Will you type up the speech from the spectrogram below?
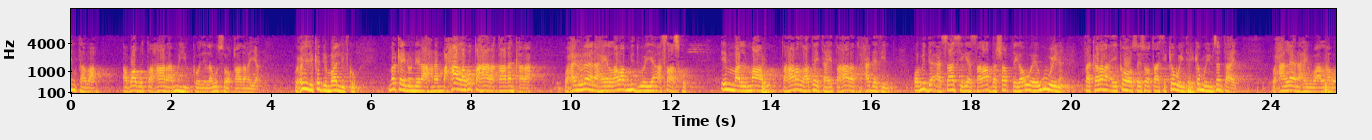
intaba abwaabu tahaara muhimkoodii lagu soo qaadanaya wuxuu yidhi kadib mualifku markaynu nidhaahna maxaa lagu tahaaro qaadan karaa waxaynu leenahay laba mid weeye asaasku. Ima almaau tahaaradu hadday tahay tahaaratu xadain oo midda asaasiga ee salaada shardiga ee ugu weyna ta kalena ay ka hoosayso taasi ka weyntahay ka muhiimsan tahay. Waxaan leenahay waa labo.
